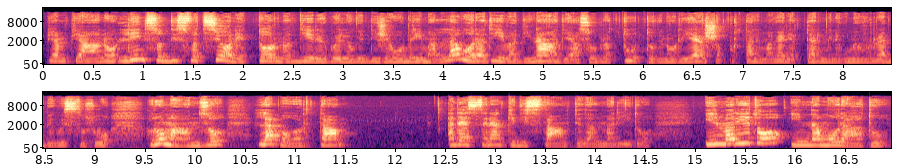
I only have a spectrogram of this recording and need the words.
pian piano l'insoddisfazione, torno a dire quello che dicevo prima, lavorativa di Nadia, soprattutto che non riesce a portare magari a termine come vorrebbe questo suo romanzo, la porta ad essere anche distante dal marito. Il marito innamorato,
